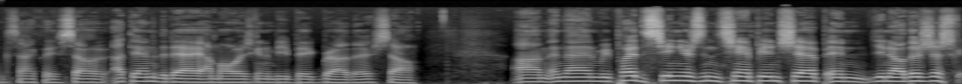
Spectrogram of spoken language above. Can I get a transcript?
exactly. So at the end of the day, I'm always going to be big brother. So, um, and then we played the seniors in the championship, and you know, there's just a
